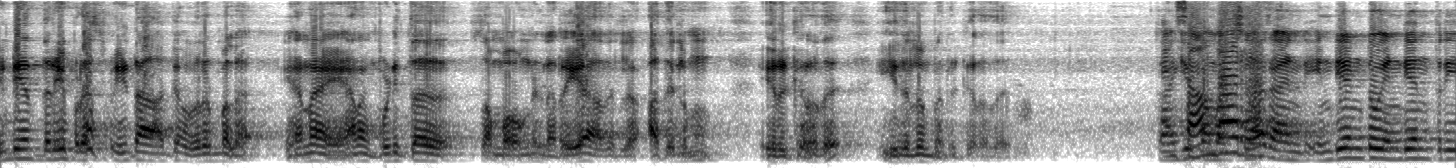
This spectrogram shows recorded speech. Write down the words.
இந்தியன் த்ரீ ப்ரெஸ் மீட்டாக ஆக்க விரும்பலை. ஏன்னா எனக்கு பிடித்த சம்பவங்கள் நிறைய அதில் அதிலும் இருக்கிறது இதிலும் இருக்கிறது. Thank you so much sir and Indian two Indian three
